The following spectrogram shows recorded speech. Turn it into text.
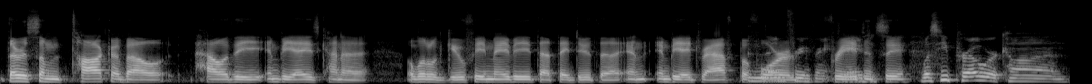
there was some talk about how the NBA is kind of a little goofy, maybe that they do the N- NBA draft before free- free, free agency. Was he pro or con?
